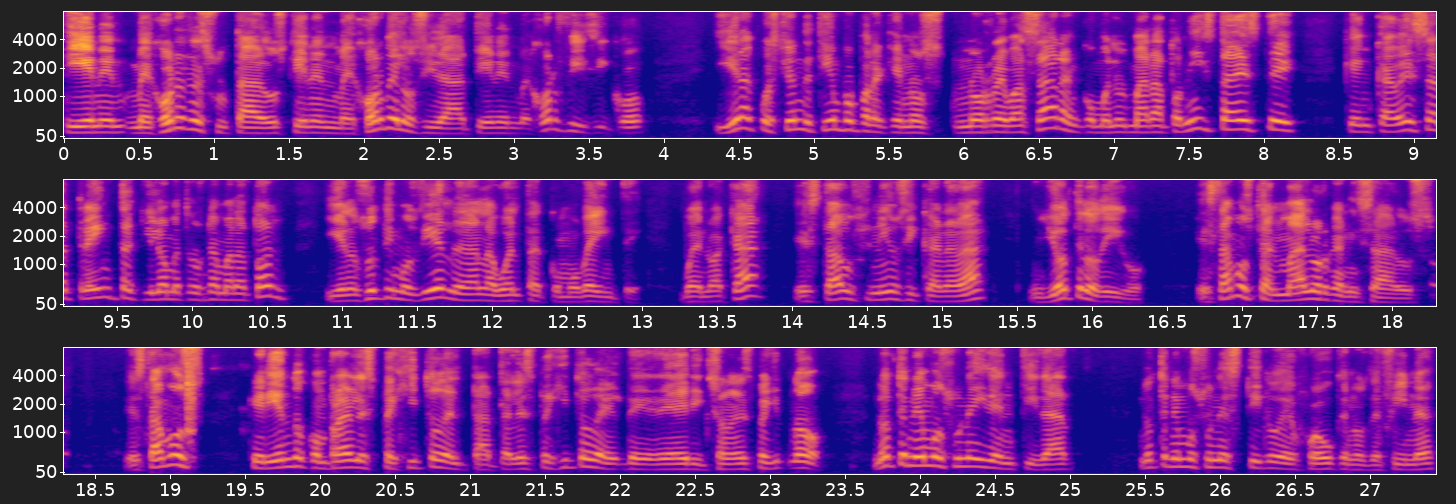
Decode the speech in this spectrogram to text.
tienen mejores resultados, tienen mejor velocidad, tienen mejor físico, y era cuestión de tiempo para que nos, nos rebasaran, como el maratonista este que encabeza 30 kilómetros de maratón y en los últimos 10 le dan la vuelta como 20. Bueno, acá, Estados Unidos y Canadá, yo te lo digo, estamos tan mal organizados, estamos queriendo comprar el espejito del Tata, el espejito de, de, Ericsson, el espejito, no, no tenemos una identidad, no tenemos un estilo de juego que nos defina,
